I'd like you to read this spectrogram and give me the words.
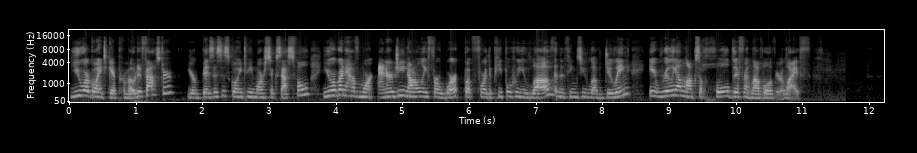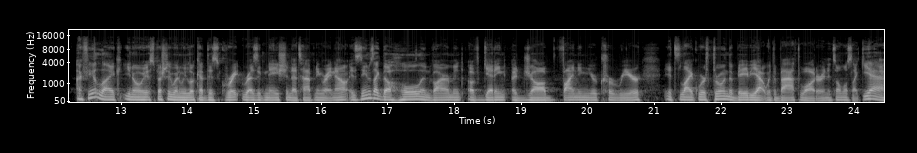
you are going to get promoted faster. Your business is going to be more successful. You are going to have more energy, not only for work, but for the people who you love and the things you love doing. It really unlocks a whole different level of your life. I feel like, you know, especially when we look at this great resignation that's happening right now, it seems like the whole environment of getting a job, finding your career, it's like we're throwing the baby out with the bathwater. And it's almost like, yeah,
